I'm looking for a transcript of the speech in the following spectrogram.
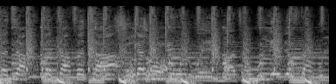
ፈታ ፈታ ፈታ ቀን ወይም ማታ ሁሌ ደስታ ሁሌ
